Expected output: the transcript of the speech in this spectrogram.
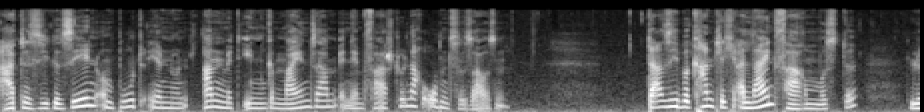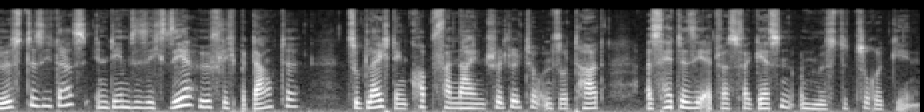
hatte sie gesehen und bot ihr nun an, mit ihnen gemeinsam in dem Fahrstuhl nach oben zu sausen. Da sie bekanntlich allein fahren musste, löste sie das, indem sie sich sehr höflich bedankte, zugleich den Kopf verneinend schüttelte und so tat, als hätte sie etwas vergessen und müsste zurückgehen.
